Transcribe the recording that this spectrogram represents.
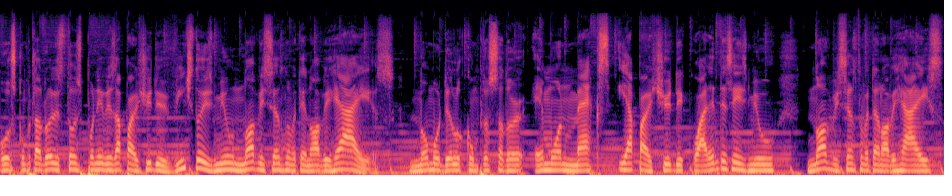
Os computadores estão disponíveis a partir de R$ 22.999 no modelo com processador M1 Max e a partir de R$ 46.999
